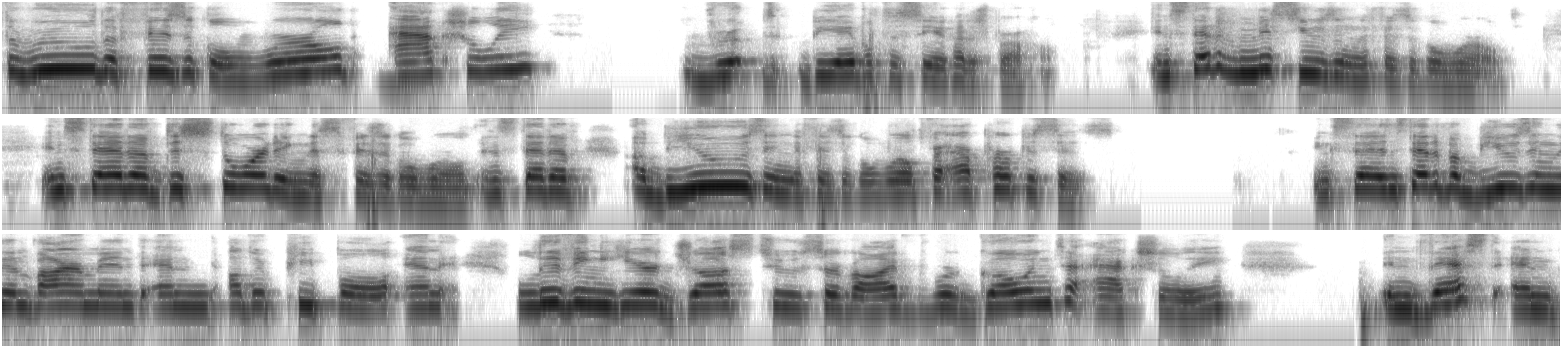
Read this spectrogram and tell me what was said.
through the physical world actually be able to see HaKadosh Baruch Hu. Instead of misusing the physical world instead of distorting this physical world instead of abusing the physical world for our purposes Instead, instead of abusing the environment and other people and living here just to survive, we're going to actually invest and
